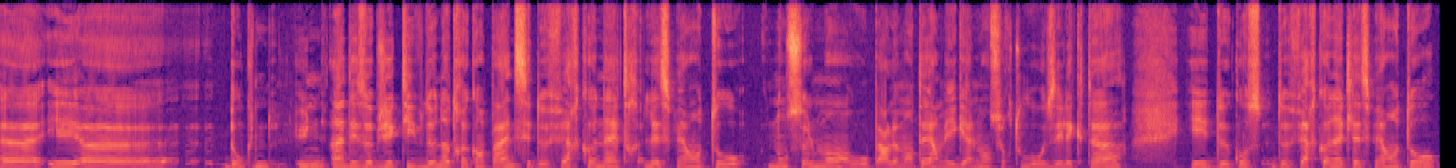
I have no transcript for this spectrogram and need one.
et donc, un des objectifs de notre campagne, c'est de faire connaître l'espéranto non seulement aux parlementaires, mais également surtout aux électeurs, et de, faire connaître l'espéranto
